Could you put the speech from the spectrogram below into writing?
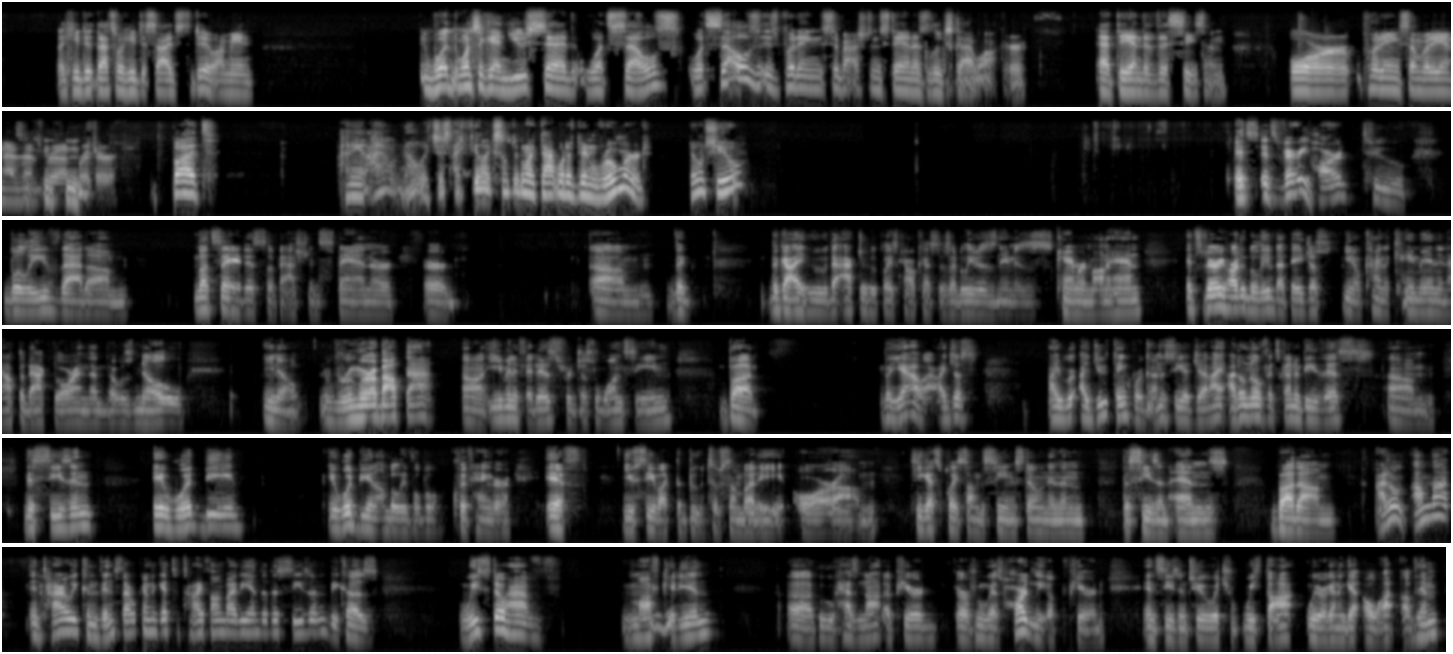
Like he did. That's what he decides to do. I mean, what once again you said what sells. What sells is putting Sebastian Stan as Luke Skywalker at the end of this season, or putting somebody in as Ezra Bridger. But I mean, I don't know. It's just I feel like something like that would have been rumored, don't you? It's it's very hard to believe that um let's say it is Sebastian Stan or or um the the guy who the actor who plays Cal Kestis, I believe his name is Cameron Monaghan. It's very hard to believe that they just, you know, kind of came in and out the back door and then there was no, you know, rumor about that, uh, even if it is for just one scene. But but yeah, I just I, I do think we're gonna see a Jedi. I don't know if it's gonna be this um this season. It would be it would be an unbelievable cliffhanger if you see like the boots of somebody or um he gets placed on the Seeing Stone and then the season ends. But um I don't I'm not entirely convinced that we're gonna get to Tython by the end of this season because we still have Moff Gideon, uh, who has not appeared or who has hardly appeared in season two, which we thought we were going to get a lot of him.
